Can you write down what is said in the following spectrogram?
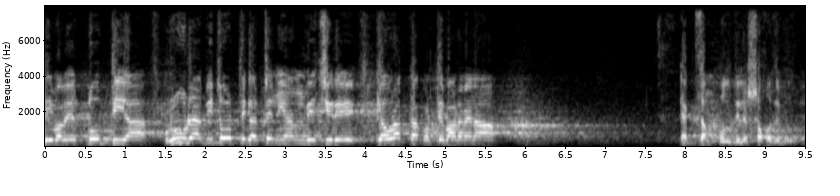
এইভাবে ডুব দিয়া রুডা ভিতর থেকে টেনে আনবে ছিঁড়ে। কেউ রক্ষা করতে পারবে না। এক্সাম্পল দিলে সহজে বুঝবে।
